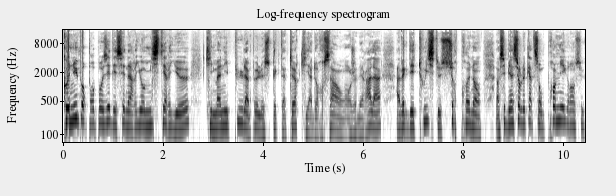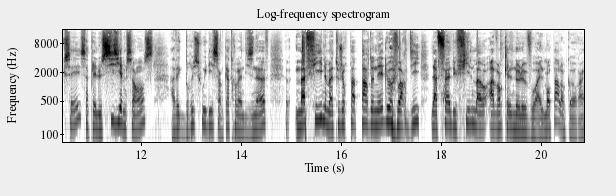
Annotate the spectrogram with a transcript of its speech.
connu pour proposer des scénarios mystérieux qui manipulent un peu le spectateur, qui adore ça en, général, hein, avec des twists surprenants. Alors c'est bien sûr le cas de son premier grand succès, s'appelait Le Sixième Sens, avec Bruce Willis en 99. Ma fille ne m'a toujours pas pardonné de lui avoir dit la fin du film avant, qu'elle ne le voie. Elle m'en parle encore. Hein.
